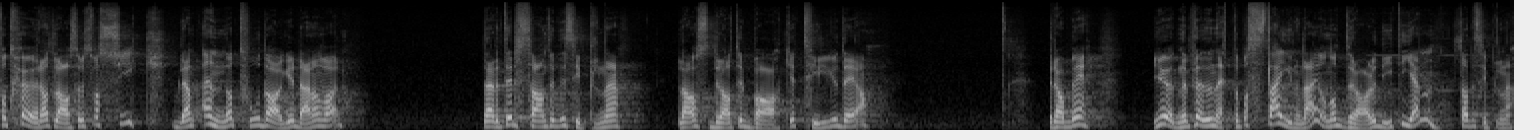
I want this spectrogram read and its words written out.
fått høre at Lasarus var syk, ble han enda to dager der han var. Deretter sa han til disiplene, 'La oss dra tilbake til Judea.' Rabbi, jødene prøvde nettopp å steine deg, og nå drar du dit igjen, sa disiplene.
